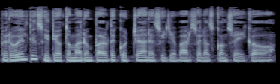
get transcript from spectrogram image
Pero él decidió tomar un par de cucharas y llevárselas consigo.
